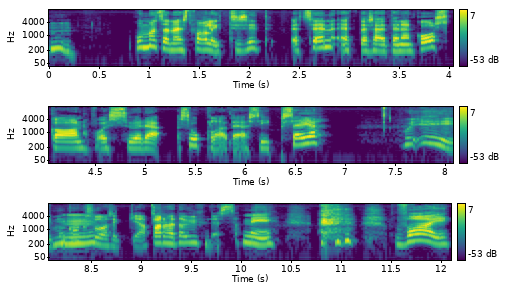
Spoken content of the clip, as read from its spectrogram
Mm. kumman sä näistä valitsisit, että sen, että sä et enää koskaan voisi syödä suklaata ja sipsejä, Voi ei, mun kaksi suosikkia, parhaita yhdessä. niin, vai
